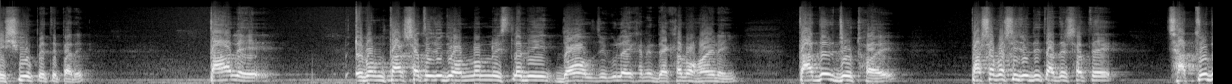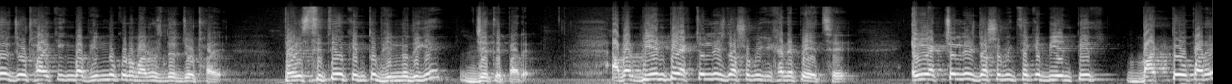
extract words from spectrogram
বেশিও পেতে পারে, তাহলে এবং তার সাথে যদি অন্যান্য ইসলামী দল যেগুলো এখানে দেখানো হয় নাই, তাদের জোট হয়, পাশাপাশি যদি তাদের সাথে ছাত্রদের জোট হয় কিংবা ভিন্ন কোনো মানুষদের জোট হয়, পরিস্থিতিও কিন্তু ভিন্ন দিকে যেতে পারে। আবার বিএনপি একচল্লিশ দশমিক এখানে পেয়েছে। এই একচল্লিশ দশমিক থেকে বিএনপির বাড়তেও পারে,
